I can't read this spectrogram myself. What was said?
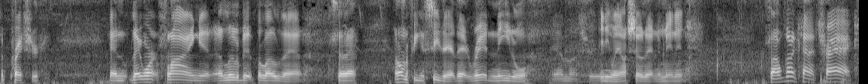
the pressure and they weren't flying it a little bit below that. So that, I don't know if you can see that, that red needle. Yeah, I'm not sure. Anyway, I'll show that in a minute. So I'm going to kind of track,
